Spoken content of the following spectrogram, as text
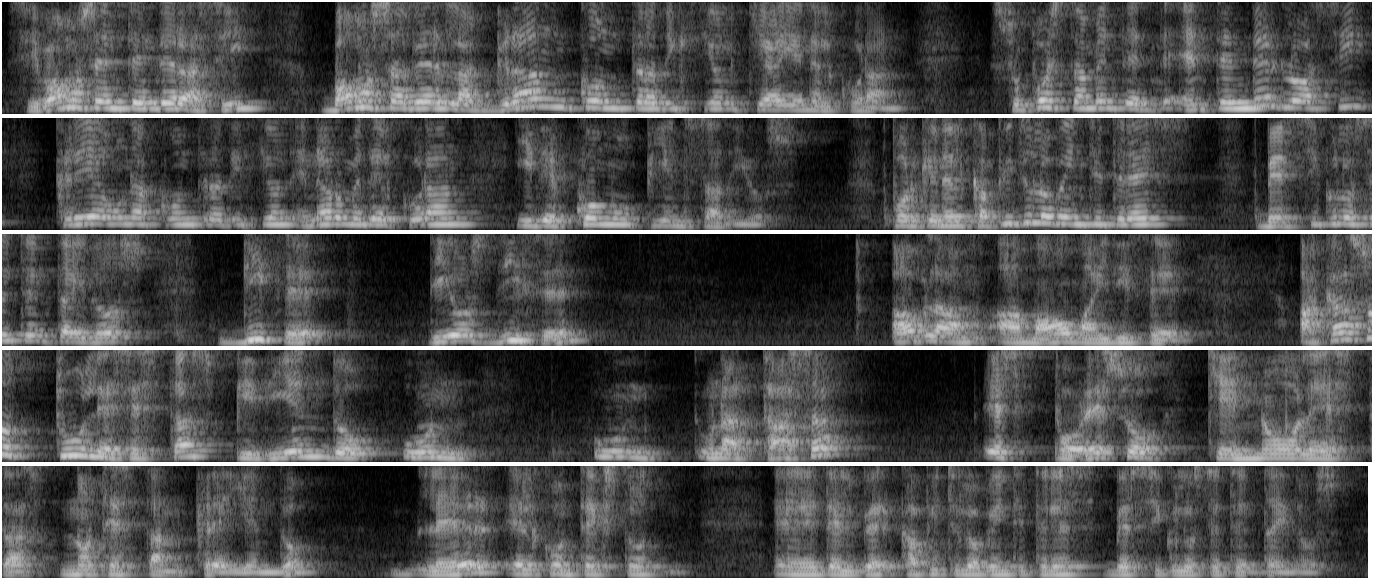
Si vamos a entender así, vamos a ver la gran contradicción que hay en el Corán. Supuestamente entenderlo así crea una contradicción enorme del Corán y de cómo piensa Dios. Porque en el capítulo 23, versículo 72, dice, Dios dice, habla a Mahoma y dice, ¿acaso tú les estás pidiendo un, una tasa? ¿Es por eso que no, le estás, no te están creyendo? Leer el contexto eh, del capítulo 23, versículo 72.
